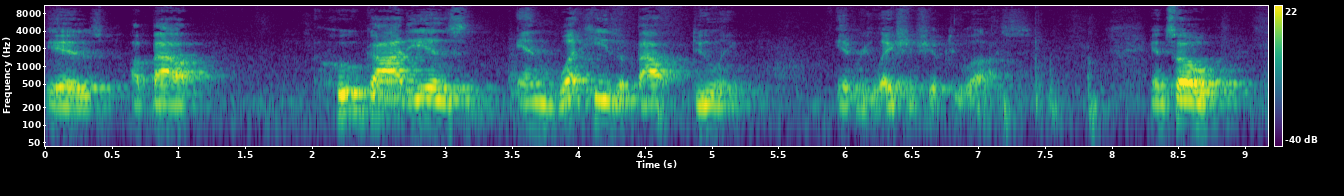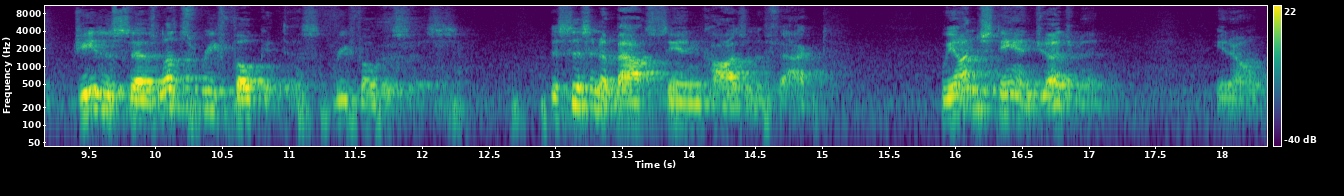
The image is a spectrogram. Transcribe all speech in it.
is about who God is and what He's about doing in relationship to us. And so Jesus says, let's refocus this, refocus this. This isn't about sin, cause, and effect. We understand judgment. You know,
